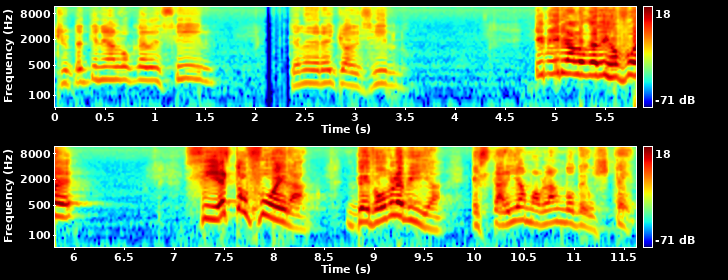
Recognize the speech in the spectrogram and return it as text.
si usted tiene algo que decir, tiene derecho a decirlo. Y miren lo que dijo fue, si esto fuera de doble vía, estaríamos hablando de usted.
